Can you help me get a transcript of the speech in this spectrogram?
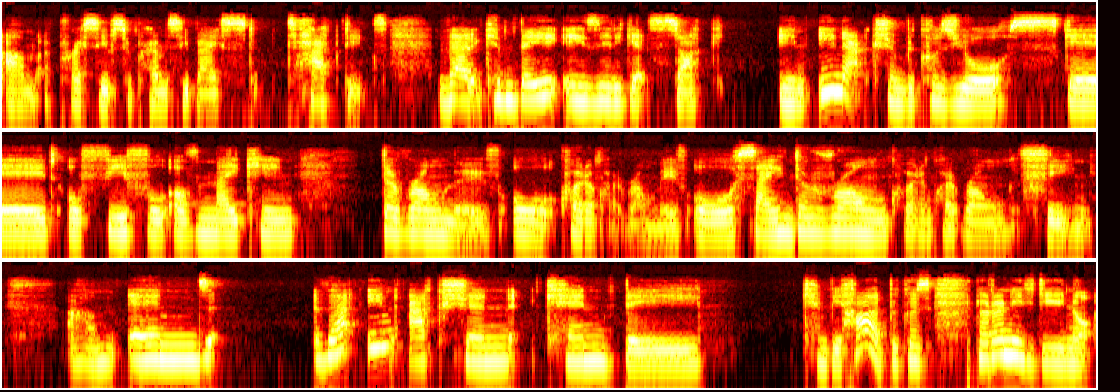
um, oppressive, supremacy based tactics, that it can be easy to get stuck in inaction because you're scared or fearful of making the wrong move or quote unquote wrong move or saying the wrong quote unquote wrong thing. Um, and that inaction can be can be hard because not only do you not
